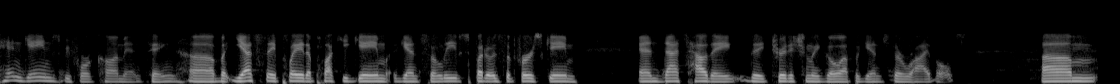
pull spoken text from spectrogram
10 games before commenting. Uh, but yes, they played a plucky game against the Leafs, but it was the first game, and that's how they, they traditionally go up against their rivals. Um,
